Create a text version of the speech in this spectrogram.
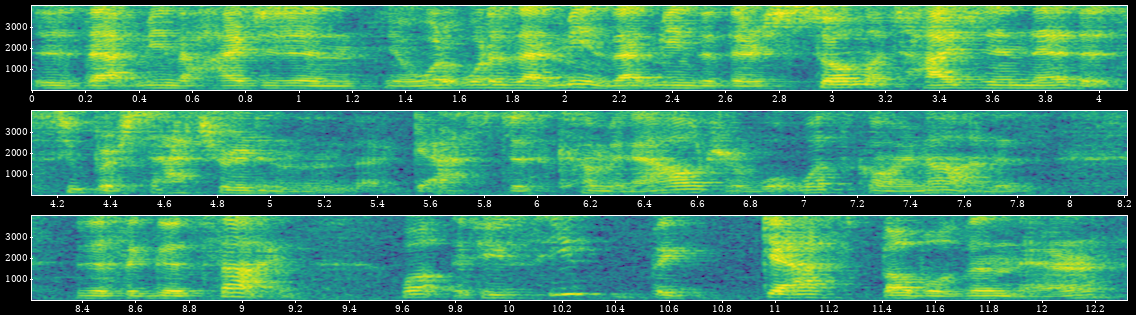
does that mean the hydrogen, you know, what, what does that mean? Does that mean that there's so much hydrogen in there that it's super saturated and the gas just coming out? Or what, what's going on? Is, is this a good sign? Well, if you see the gas bubbles in there,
